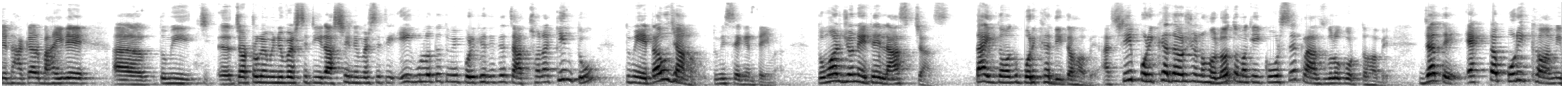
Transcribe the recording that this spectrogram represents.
যে ঢাকার বাইরে তুমি চট্টগ্রাম ইউনিভার্সিটি রাজশাহী ইউনিভার্সিটি এইগুলোতে তুমি পরীক্ষা দিতে চাচ্ছ না, কিন্তু তুমি এটাও জানো, তুমি সেকেন্ড টাইমার তোমার জন্য এটাই লাস্ট চান্স তাই তোমাকে পরীক্ষা দিতে হবে। আর সেই পরীক্ষা দেওয়ার জন্য হলো তোমাকে এই কোর্সে ক্লাসগুলো করতে হবে। যাতে একটা পরীক্ষাও আমি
